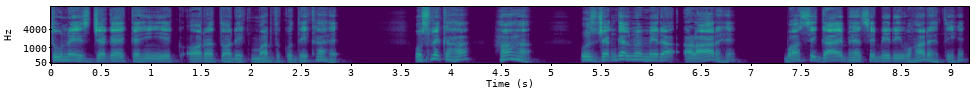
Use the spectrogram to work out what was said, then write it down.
तूने इस जगह कहीं एक औरत और एक मर्द को देखा है? उसने कहा हाँ हाँ उस जंगल में मेरा अड़ार है। बहुत सी गाय भैंसे मेरी वहाँ रहती हैं।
